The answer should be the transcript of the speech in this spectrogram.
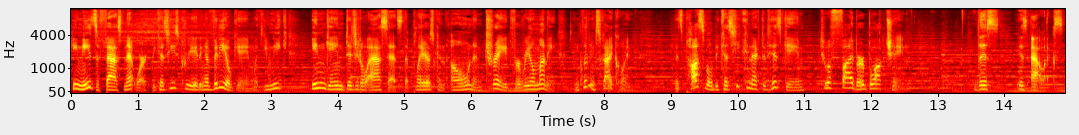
He needs a fast network because he's creating a video game with unique in game digital assets that players can own and trade for real money, including Skycoin. It's possible because he connected his game to a Fiber blockchain. This is Alex.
